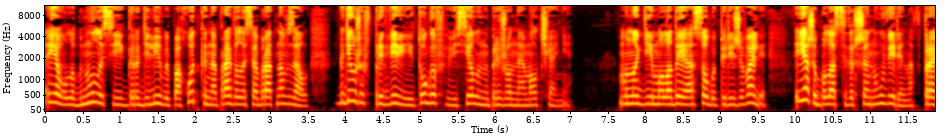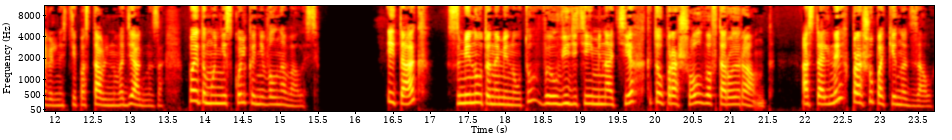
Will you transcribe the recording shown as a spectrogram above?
Я улыбнулась и горделивой походкой направилась обратно в зал, где уже в преддверии итогов висело напряженное молчание. Многие молодые особо переживали, я же была совершенно уверена в правильности поставленного диагноза, поэтому нисколько не волновалась. Итак, с минуты на минуту вы увидите имена тех, кто прошел во второй раунд. Остальных прошу покинуть зал.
